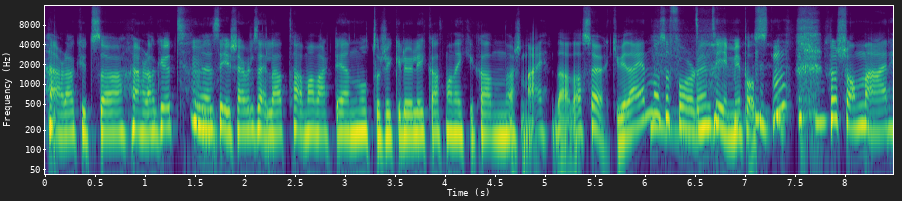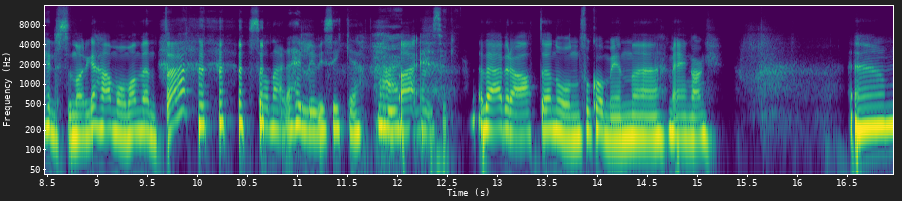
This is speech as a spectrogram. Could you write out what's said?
er det akutt, så er det akutt. Det sier seg vel selv at har man vært i en motorsykkelulykke, at man ikke kan være sånn Nei, da, da søker vi deg inn, og så får du en time i posten. For sånn er Helse-Norge. Her må man vente. Sånn er det heldigvis ikke. Nei, Nei. heldigvis ikke. Det er bra at eh, noen får komme inn eh, med en gang. Um,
